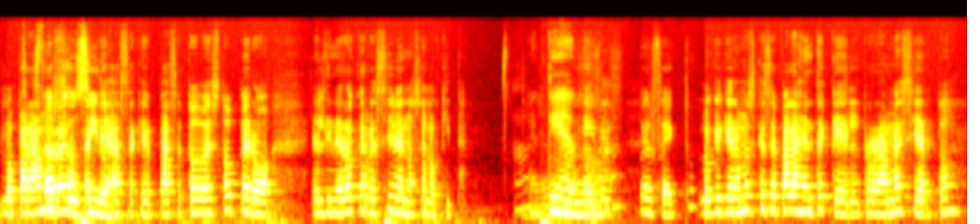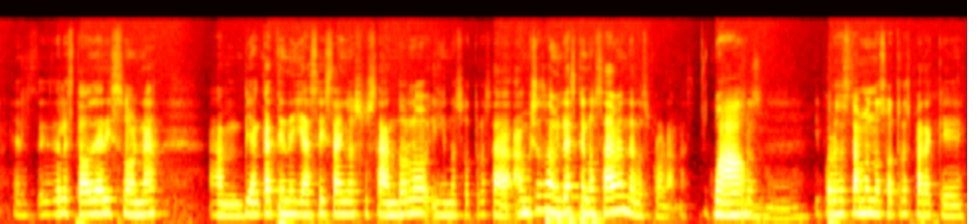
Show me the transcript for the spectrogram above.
lo paramos Está hasta que, hasta que pase todo esto, pero el dinero que recibe no se lo quita. Entiendo. Perfecto. Lo que queremos es que sepa la gente que el programa es cierto, es, es del estado de Arizona. Am, Bianca tiene ya seis años usándolo y nosotros, a- hay muchas familias que no saben de los programas. Wow. Y por eso estamos nosotros para que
